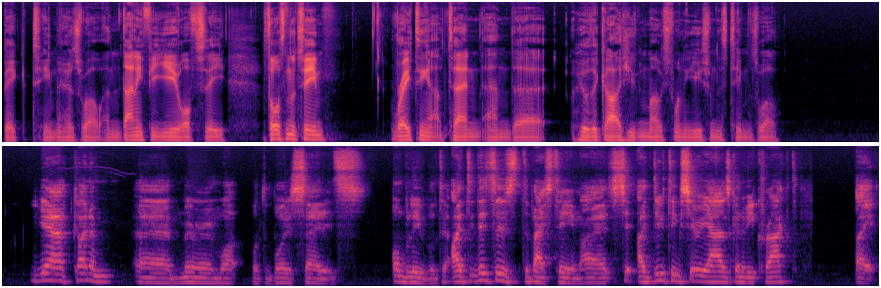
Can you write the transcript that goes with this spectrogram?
big team here as well. And Danny, for you, obviously Thoughts on the team, rating out of 10, and uh, who are the guys you most want to use from this team as well? Yeah, kind of uh, mirroring what, what the boys said. It's unbelievable. I this is the best team. I I do think Serie A is going to be cracked. Like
